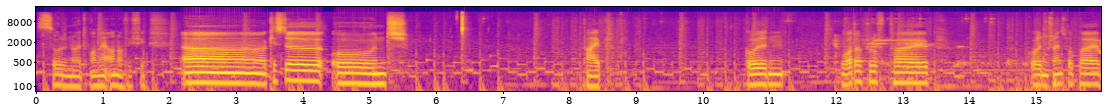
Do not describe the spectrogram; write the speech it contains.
Solenoid brauchen wir ja auch noch wie viel. Äh, Kiste und Pipe. Golden Waterproof Pipe. Golden Transport Pipe.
